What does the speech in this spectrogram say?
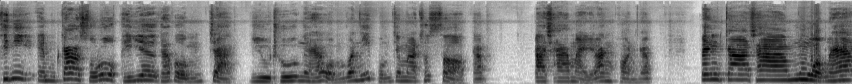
ที่นี่ M9 Solo Player ครับผมจาก YouTube นะครับผมวันนี้ผมจะมาทดสอบครับ กาชาใหม่ร่างพรครับ เป็นกาชาหมวกนะฮะ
